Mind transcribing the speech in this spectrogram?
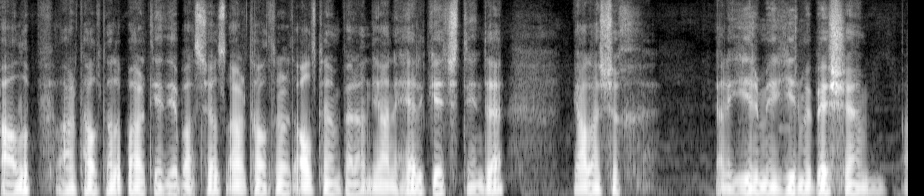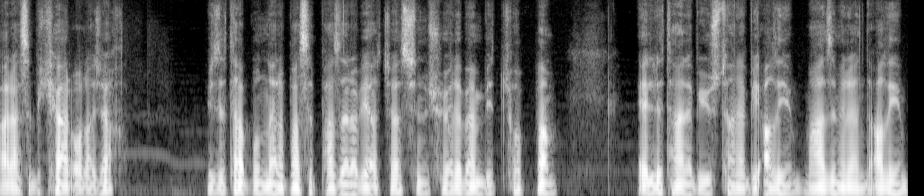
alıp artı 6 alıp artı 7'ye basacağız. Artı 6'ları 6 M falan yani her geçtiğinde yaklaşık yani 20-25 M arası bir kar olacak. Biz de tabi bunlara basıp pazara bir atacağız. Şimdi şöyle ben bir toplam 50 tane bir 100 tane bir alayım. Malzemelerini de alayım.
